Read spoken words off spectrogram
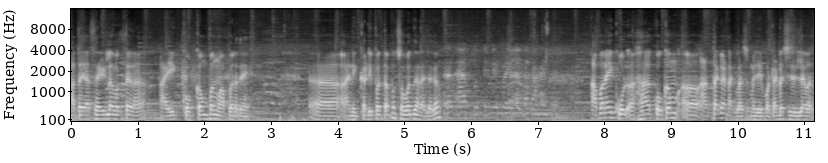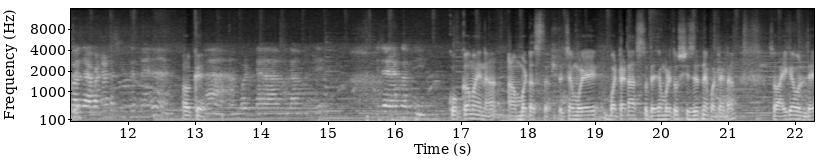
आता या साईडला बघताय ना आई कोकम पण वापरते. आणि कढीपत्ता पण सोबत घालायचा का. आपण आई को हा कोकम अं, आता का टाकलास? म्हणजे बटाटा शिजल्यावरती. ओके. म्हणजे कोकम आहे ना आंबट असतं. त्याच्यामुळे बटाटा असतो त्याच्यामुळे तो शिजत नाही बटाटा. सो आई काय बोलते?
